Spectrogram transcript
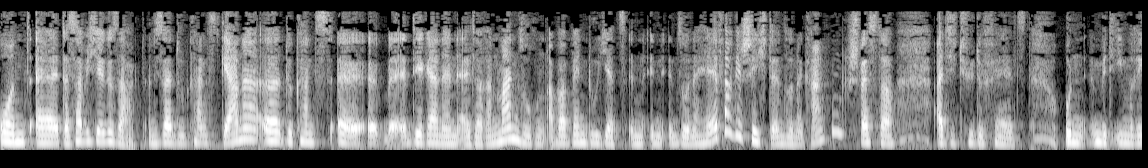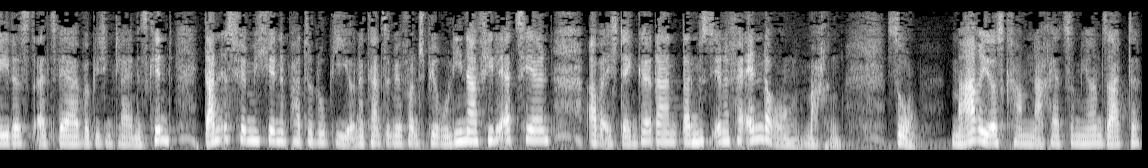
Und äh, das habe ich ihr gesagt. Und ich sage, du kannst gerne, äh, du kannst äh, äh, dir gerne einen älteren Mann suchen, aber wenn du jetzt in, in, in so eine Helfergeschichte, in so eine Krankenschwester-Attitüde fällst und mit ihm redest, als wäre er wirklich ein kleines Kind, dann ist für mich hier eine Pathologie. Und da kannst du mir von Spirulina viel erzählen, aber ich denke, dann, dann müsst ihr eine Veränderung machen. So, Marius kam nachher zu mir und sagte,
